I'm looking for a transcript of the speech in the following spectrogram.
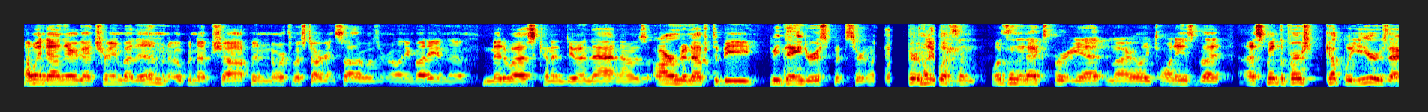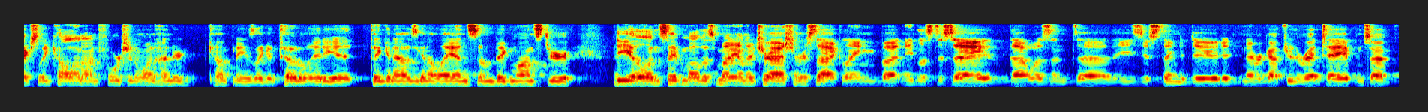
I went down there, got trained by them, and opened up shop in Northwest Arkansas. There wasn't really anybody in the Midwest kind of doing that, and I was armed enough to be be dangerous, but certainly certainly wasn't wasn't an expert yet in my early 20s. But I spent the first couple years actually calling on Fortune 100 companies like a total idiot, thinking I was going to land some big monster deal and save them all this money on their trash and recycling. But needless to say, that wasn't uh, the easiest thing to do. It never got through the red tape, and so I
